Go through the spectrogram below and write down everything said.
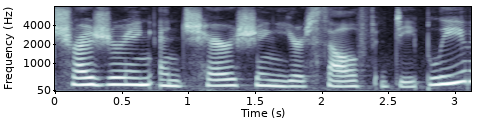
Treasuring and cherishing yourself deeply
